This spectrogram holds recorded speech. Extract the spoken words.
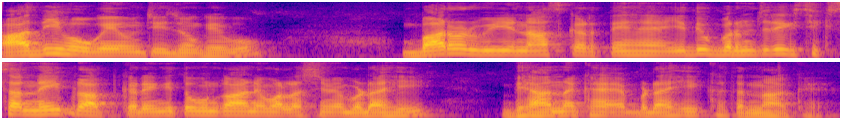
आदि हो गए उन चीज़ों के वो। बार बार वीर्य नाश करते हैं। यदि वो ब्रह्मचर्य की शिक्षा नहीं प्राप्त करेंगे तो उनका आने वाला समय बड़ा ही भयानक है, बड़ा ही खतरनाक है।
